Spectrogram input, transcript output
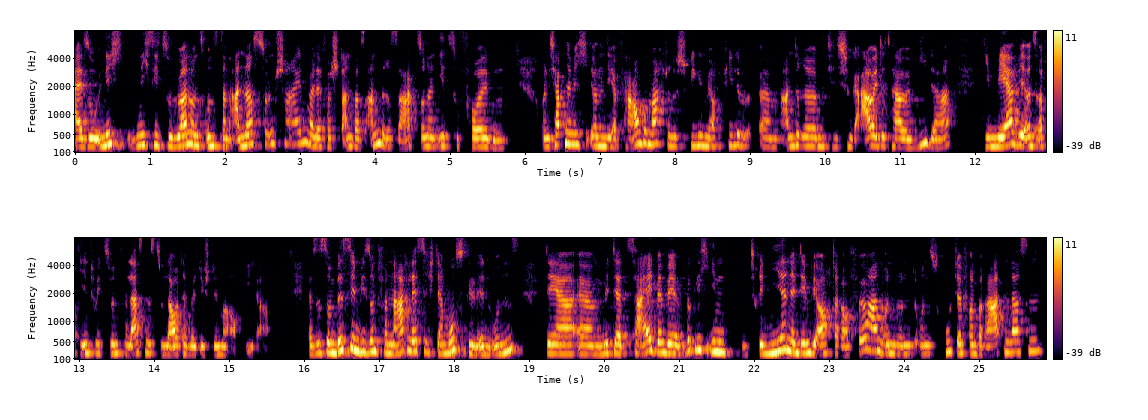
Also nicht, nicht sie zu hören und uns dann anders zu entscheiden, weil der Verstand was anderes sagt, sondern ihr zu folgen. Und ich habe nämlich ähm, die Erfahrung gemacht, und das spiegeln mir auch viele ähm, andere, mit denen ich schon gearbeitet habe, wieder. Je mehr wir uns auf die Intuition verlassen, desto lauter wird die Stimme auch wieder. Das ist so ein bisschen wie so ein vernachlässigter Muskel in uns, der ähm, mit der Zeit, wenn wir wirklich ihn trainieren, indem wir auch darauf hören und, und uns gut davon beraten lassen,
